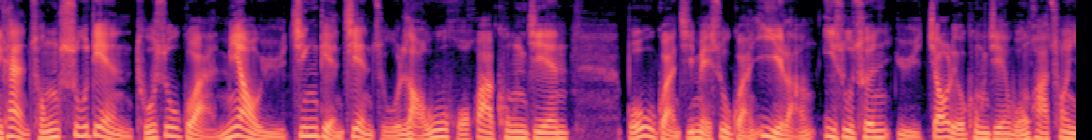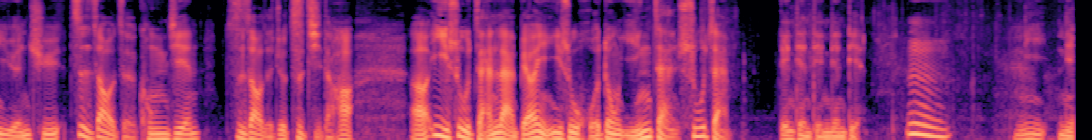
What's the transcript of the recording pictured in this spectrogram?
你看从书店、图书馆、庙宇、经典建筑、老屋活化空间、博物馆及美术馆、艺廊、艺术村与交流空间、文化创意园区、制造者空间。制造者就自己的哈，呃，艺术展览、表演艺术活动、影展、书展，点点点点点。嗯，你你，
